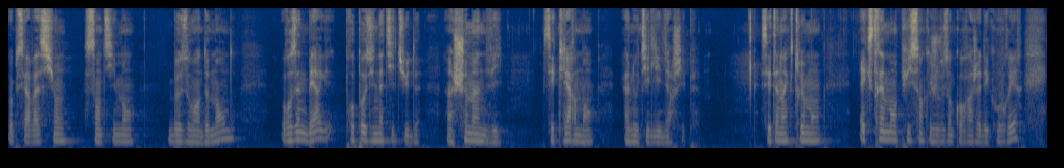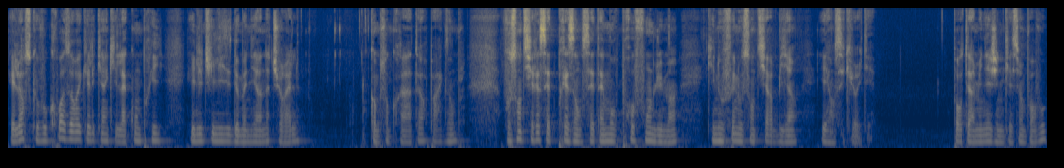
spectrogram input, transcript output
observation, sentiment, besoin, demande, Rosenberg propose une attitude, un chemin de vie. C'est clairement un outil de leadership. C'est un instrument extrêmement puissant que je vous encourage à découvrir, et lorsque vous croiserez quelqu'un qui l'a compris et l'utilise de manière naturelle, comme son créateur par exemple, vous sentirez cette présence, cet amour profond de l'humain qui nous fait nous sentir bien et en sécurité. Pour terminer, j'ai une question pour vous.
